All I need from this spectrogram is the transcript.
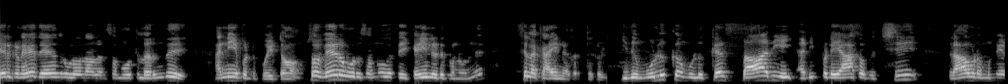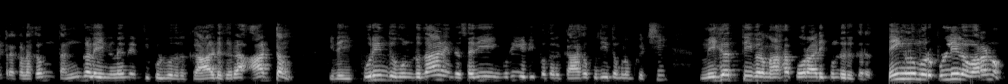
ஏற்கனவே தேவேந்திர உலகநாளர் சமூகத்துல இருந்து அந்நியப்பட்டு போயிட்டோம். ஸோ வேற ஒரு சமூகத்தை கையில் எடுக்கணும்னு சில காய் நகர்த்துகள். இது முழுக்க முழுக்க சாதியை அடிப்படையாக வச்சு திராவிட முன்னேற்ற கழகம் தங்களை நிலைநிறுத்திக் கொள்வதற்கு ஆடுகிற ஆட்டம். இதை புரிந்து கொண்டுதான் இந்த சதியை முறியடிப்பதற்காக புதிய தமிழம் கட்சி மிக தீவிரமாக போராடி கொண்டு இருக்கிறது நீங்களும் ஒரு புள்ளியில வரணும்.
